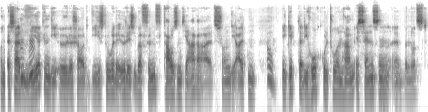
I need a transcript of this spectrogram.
Und deshalb mhm. wirken die Öle, schaut, die Historie der Öle ist über 5000 Jahre alt. Schon die alten oh. Ägypter, die Hochkulturen haben Essenzen äh, benutzt.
